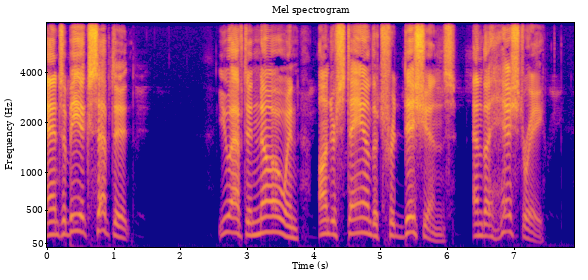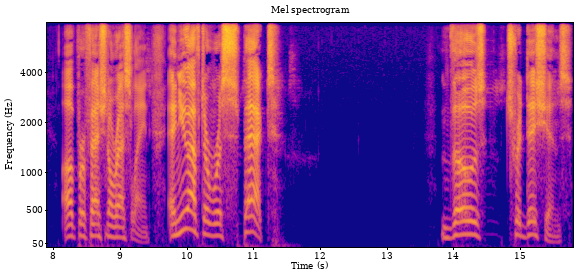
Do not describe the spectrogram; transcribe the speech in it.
And to be accepted, you have to know and understand the traditions and the history of professional wrestling. And you have to respect those traditions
